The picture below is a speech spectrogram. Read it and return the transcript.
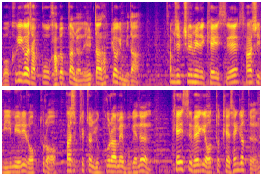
뭐 크기가 작고 가볍다면 일단 합격입니다. 37mm 케이스에 42mm lug to lug 47.6g의 무게는 case back이 어떻게 생겼든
